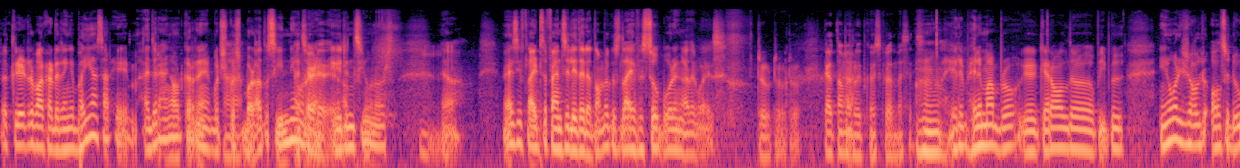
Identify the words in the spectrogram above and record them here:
फिर क्रिएटर बाहर खड़े रहेंगे भाई यहाँ सारे मैनेजर हैंग आउट कर रहे हैं कुछ कुछ बड़ा तो सीन नहीं हो अच्छा रहा है एजेंसी ओनर्स या मैं ऐसी फ़्लाइट से फैंसी लेते रहता हूँ because life is so boring otherwise true true true करता हूँ मैं रोहित को इसके बाद message Hmm, all the people. You know what you should al- also do?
